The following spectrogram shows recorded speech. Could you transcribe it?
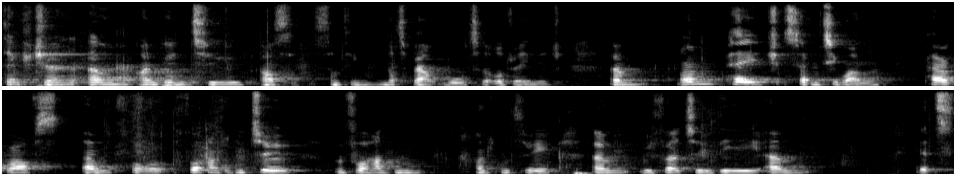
Thank you, Chair. Um, I'm going to ask something not about water or drainage. Um, on page 71, paragraphs um, for 402 and 403 um, refer to the um, it's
